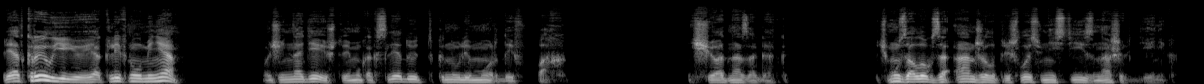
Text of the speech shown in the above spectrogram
приоткрыл ее и окликнул меня. Очень надеюсь, что ему как следует ткнули мордой в пах. Еще одна загадка. Почему залог за Анджела пришлось внести из наших денег?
